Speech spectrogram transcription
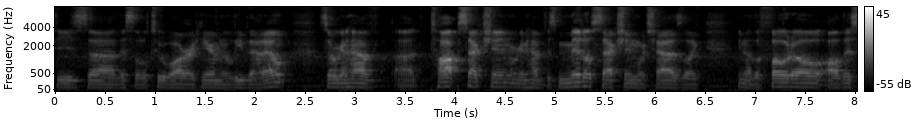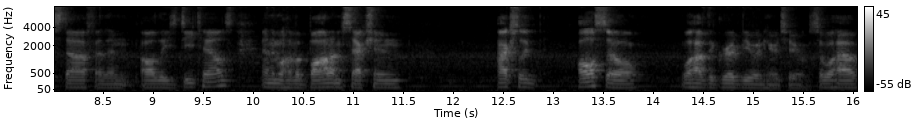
These uh, this little toolbar right here, I'm going to leave that out. So we're going to have a top section, we're going to have this middle section which has like you know the photo, all this stuff, and then all these details, and then we'll have a bottom section. Actually, also we'll have the grid view in here too. So we'll have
